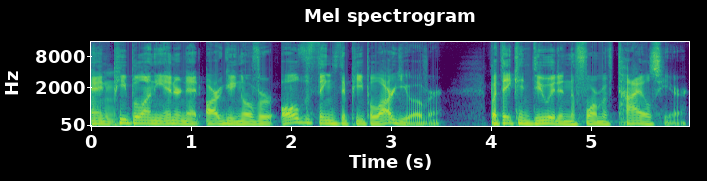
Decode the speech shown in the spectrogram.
and people on the internet arguing over all the things that people argue over, but they can do it in the form of tiles here.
